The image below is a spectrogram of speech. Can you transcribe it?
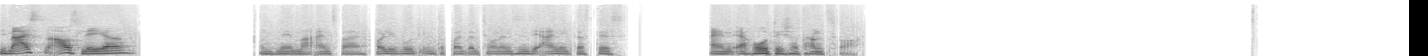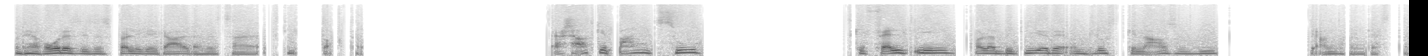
Die meisten Ausleger, und nehmen wir ein, zwei Hollywood-Interpretationen, sind sie einig, dass das ein erotischer Tanz war. Und Herodes ist es völlig egal, dass es seine Stieftochter ist. Er schaut gebannt zu. Es gefällt ihm voller Begierde und Lust genauso wie die anderen Gäste.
